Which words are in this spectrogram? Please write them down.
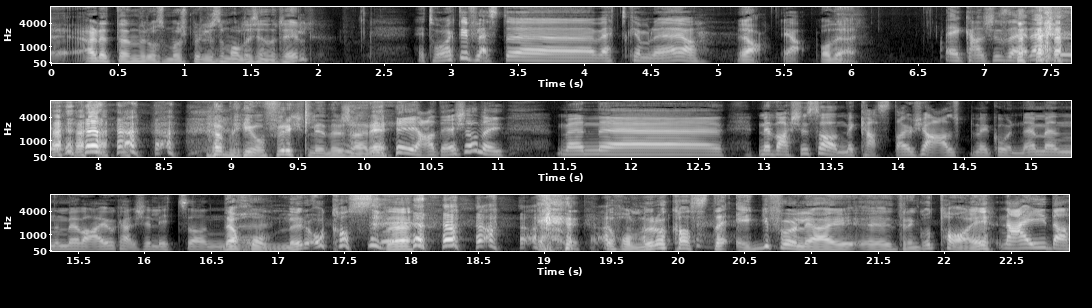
Er dette en Rosenborg-spiller som alle kjenner til? Jeg tror nok de fleste vet hvem det er, ja. Ja. Ja. Og det er? Jeg kan ikke si det. Jeg blir jo fryktelig nysgjerrig. ja, det skjønner jeg. Men eh, vi var ikke sånn. Vi kasta jo ikke alt vi kunne, men vi var jo kanskje litt sånn Det holder å kaste Det holder å kaste egg, føler jeg. Eh, Trenger ikke å ta i. Nei da,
